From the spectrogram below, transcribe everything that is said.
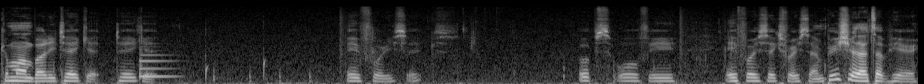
Come on, buddy, take it. Take it. A46. Oops, Wolfie. A46, 47. Pretty sure that's up here.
